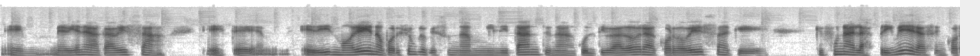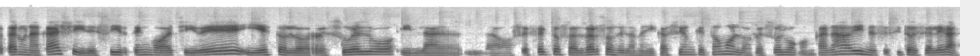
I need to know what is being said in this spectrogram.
eh, me viene a la cabeza este, Edith Moreno, por ejemplo, que es una militante, una cultivadora cordobesa que, fue una de las primeras en cortar una calle y decir tengo HIV y esto lo resuelvo y los efectos adversos de la medicación que tomo los resuelvo con cannabis, necesito que sea legal.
